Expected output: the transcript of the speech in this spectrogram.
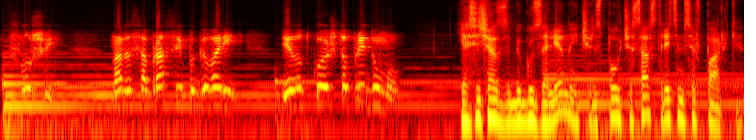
слушай, надо собраться и поговорить. Я тут кое-что придумал. Я сейчас забегу за Леной и через полчаса встретимся в парке.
